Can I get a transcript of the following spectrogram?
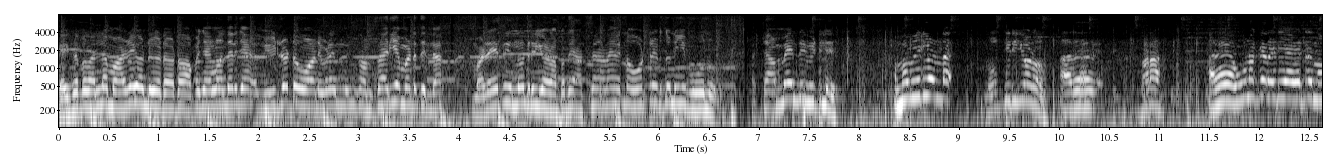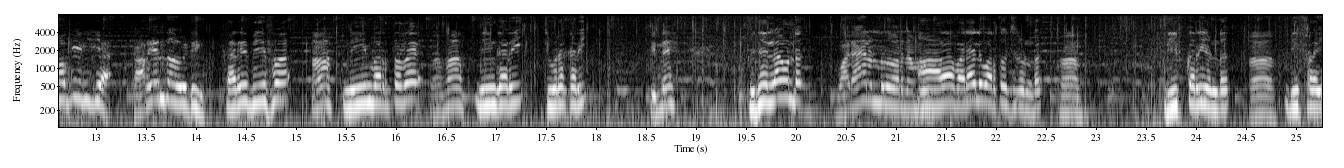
ഗൈസ് അപ്പോൾ നല്ല മഴയുണ്ട് കേട്ടോ കേട്ടോ. അപ്പോൾ ഞങ്ങൾ എന്തായാലും വീട്ടിലോട്ട് പോവാണ്. ഇവിടെ ഒന്നും സംസാരിക്കാൻ പറ്റത്തില്ല. മഴയത്ത് നിന്നോണ്ടിരിക്കുകയാണ് അപ്പോൾ അച്ഛനാണെങ്കിൽ ഓട്ടോ എടുത്തോണ്ടെങ്കിൽ പോകുന്നു അച്ഛൻ അമ്മ എന്റെ വീട്ടിൽ അമ്മ വീട്ടിലുണ്ട്. നോക്കിയിരിക്കണോ അതെ. പറ. അതെ ഊണൊക്കെ റെഡി ആയിട്ട് നോക്കിയിരിക്കുക കറി എന്താ വീട്ടിൽ? കറി ബീഫ് ആ. മീൻ വറുത്തത് മീൻകറി മീൻ കറി ചൂരക്കറി. പിന്നെ? പിന്നെ എല്ലാം ഉണ്ട്. വരാലുണ്ടെന്ന് പറഞ്ഞു ആ അതെ വരാൽ വറുത്ത് വെച്ചിട്ടുണ്ട്. ആ. ബീഫ് കറി ഉണ്ട്. Beef fry.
